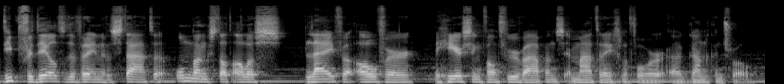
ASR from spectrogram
diep verdeeld de Verenigde Staten, ondanks dat alles, blijven over beheersing van vuurwapens en maatregelen voor uh, gun control.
